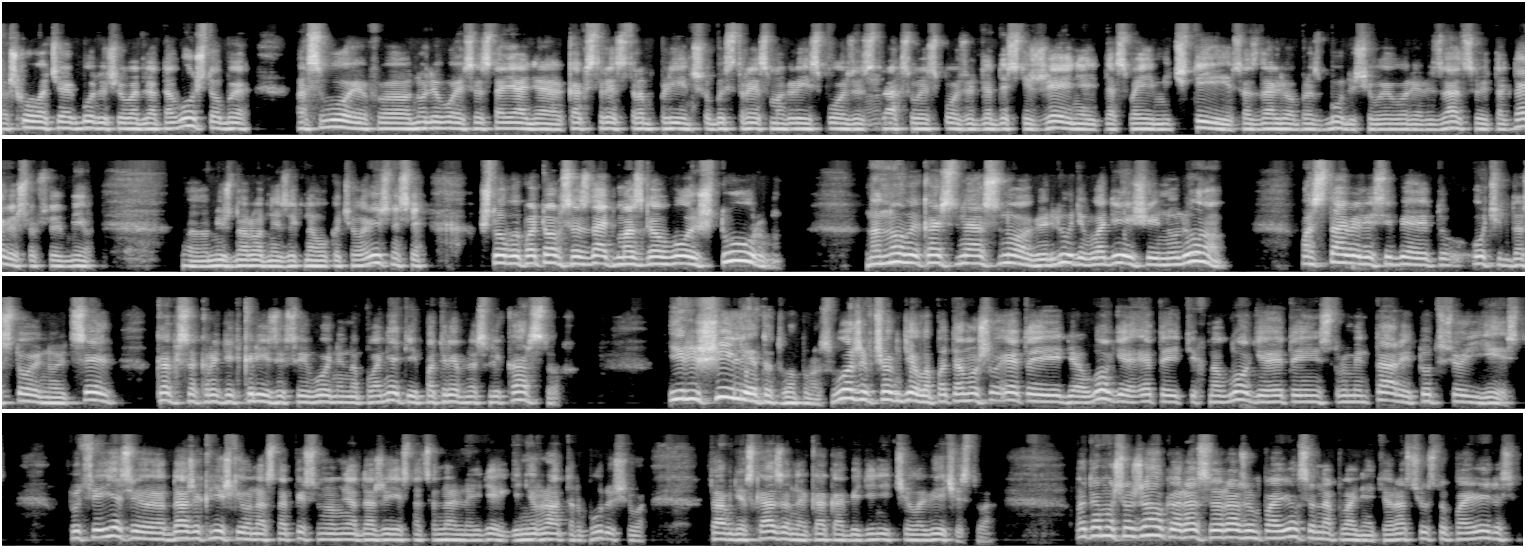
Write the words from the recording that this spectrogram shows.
школа «Человек будущего» для того, чтобы освоив э, нулевое состояние как стресс-трамплин, чтобы стресс могли использовать, страх свой использовать для достижения, для своей мечты, создали образ будущего, его реализацию и так далее, что все мир, э, международный язык наука человечности, чтобы потом создать мозговой штурм на новой качественной основе. Люди, владеющие нулем, поставили себе эту очень достойную цель – как сократить кризисы и войны на планете и потребность в лекарствах, и решили этот вопрос. Вот же в чем дело, потому что это и идеология, это и технология, это и инструментарий, тут все есть. Тут все есть, э, даже книжки у нас написаны, у меня даже есть национальная идея, генератор будущего, там, где сказано, как объединить человечество. Потому что жалко, раз разум появился на планете, раз чувства появились,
